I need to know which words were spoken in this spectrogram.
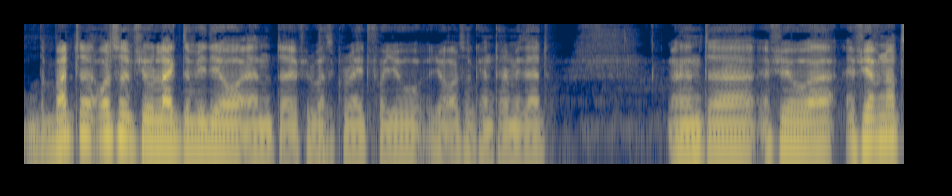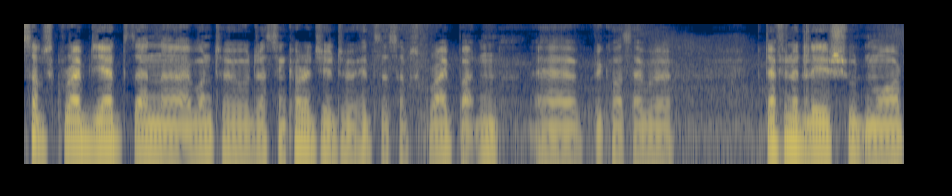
but uh, also if you like the video and uh, if it was great for you, you also can tell me that. And uh, if you uh, if you have not subscribed yet, then I want to just encourage you to hit the subscribe button because I will definitely shoot more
